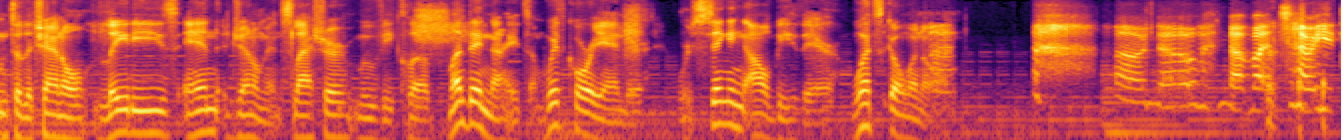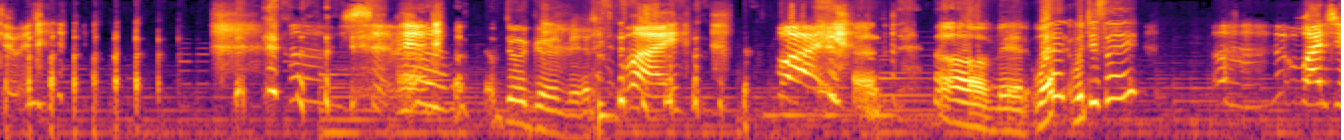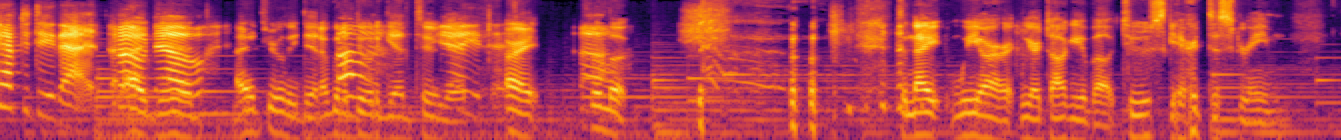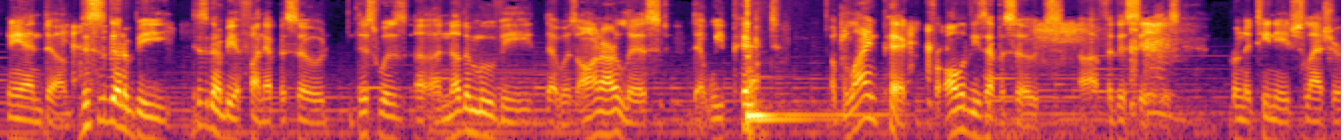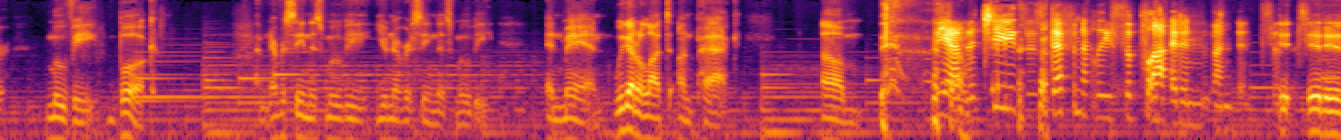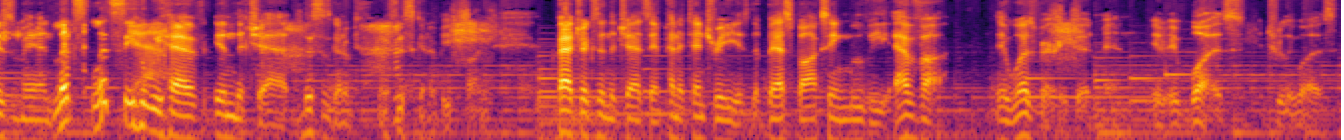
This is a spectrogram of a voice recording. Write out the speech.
Welcome to the channel, ladies and gentlemen, Slasher Movie Club. Monday nights, I'm with Coriander. We're singing I'll Be There. What's going on? Oh no, not much. How are you doing? oh shit, man. I'm doing good, man. Why? Why? oh man. What? What'd you say? Oh, Why did you have to do that? Oh I no. did. I truly did. I'm gonna do it Oh, again too, Yeah, man. you did. All right. So Oh. look. Tonight we are we are talking about too scared to scream, and um, Yeah. this is gonna be this is gonna be a fun episode. This was uh, another movie that was on our list that we picked, a blind pick for all of these episodes uh, for this series from the teenage slasher movie book. I've never seen this movie. You've never seen this movie, and man, we got a lot to unpack. Um, yeah, the cheese is definitely supplied in abundance. in It, it is, man. Let's let's see who we have in the chat. This is gonna be this is gonna be fun. Patrick's in the chat saying Penitentiary is the best boxing movie ever. It was very good, man. It, it was. It truly was.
